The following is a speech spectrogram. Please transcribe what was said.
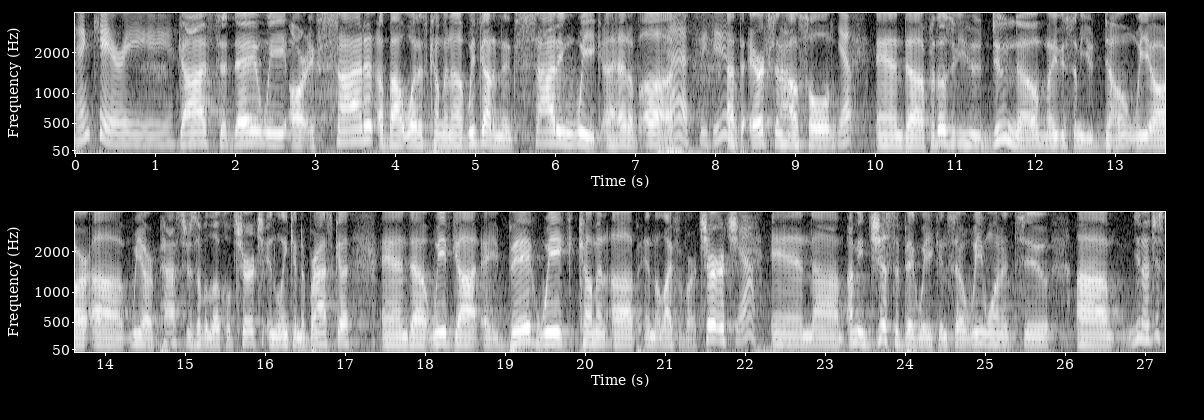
and Carrie. Guys, today we are excited about what is coming up. We've got an exciting week ahead of us. Yes, we do. At the Erickson household. Yep. And uh, for those of you who do know, maybe some of you don't, we are uh, we are pastors of a local church in Lincoln, Nebraska, and uh, we've got a big week coming up in the life of our church. Yeah. And um, I mean, just a big week, and so we wanted to, um, you know, just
